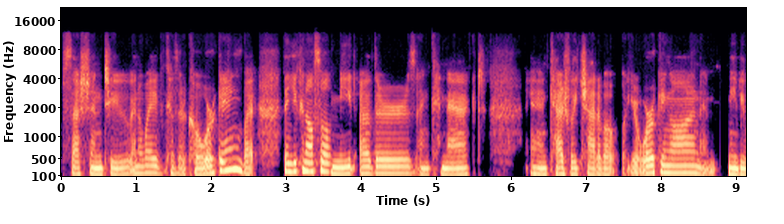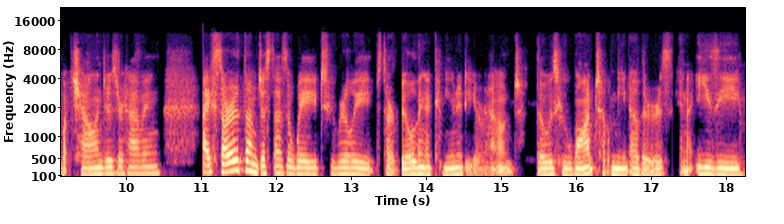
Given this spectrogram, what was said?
session too in a way because they're co-working but then you can also meet others and connect and casually chat about what you're working on and maybe what challenges you're having. I started them just as a way to really start building a community around those who want to meet others in an easy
